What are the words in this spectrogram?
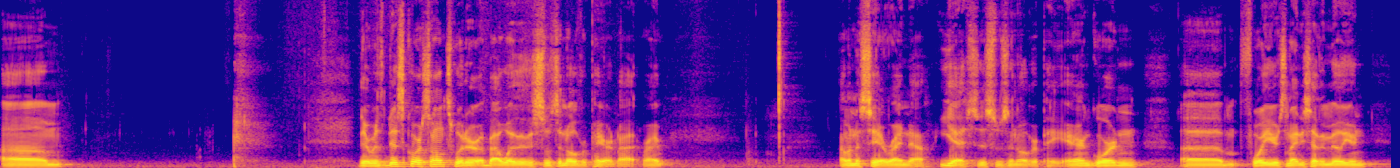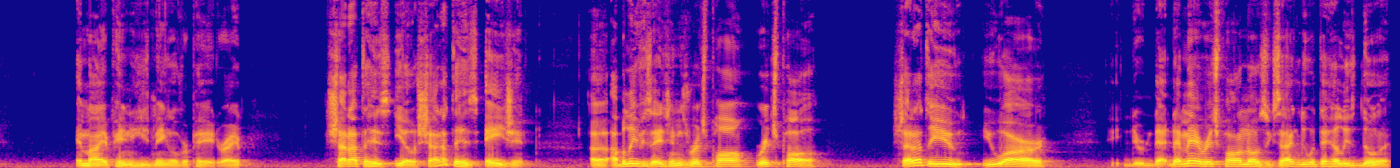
Um, there was discourse on Twitter about whether this was an overpay or not, right? I'm going to say it right now. Yes, this was an overpay. Aaron Gordon, um, four years, 97 million. In my opinion, he's being overpaid, right? Shout out to his yo. Shout out to his agent. Uh, I believe his agent is Rich Paul. Rich Paul. Shout out to you. You are that, that man. Rich Paul knows exactly what the hell he's doing.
